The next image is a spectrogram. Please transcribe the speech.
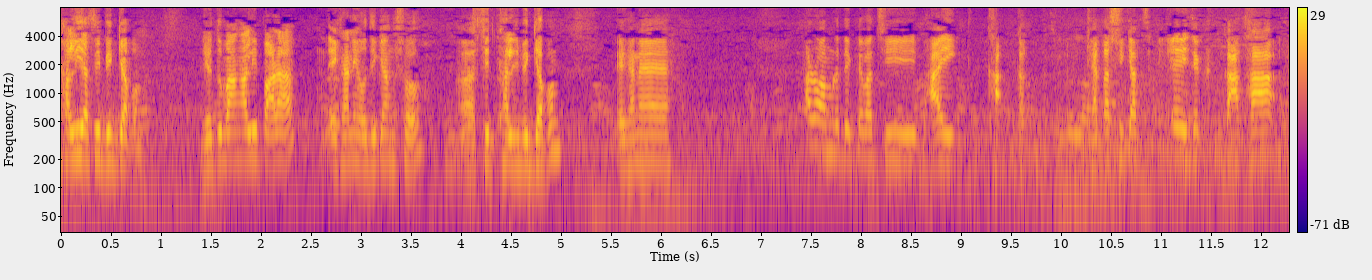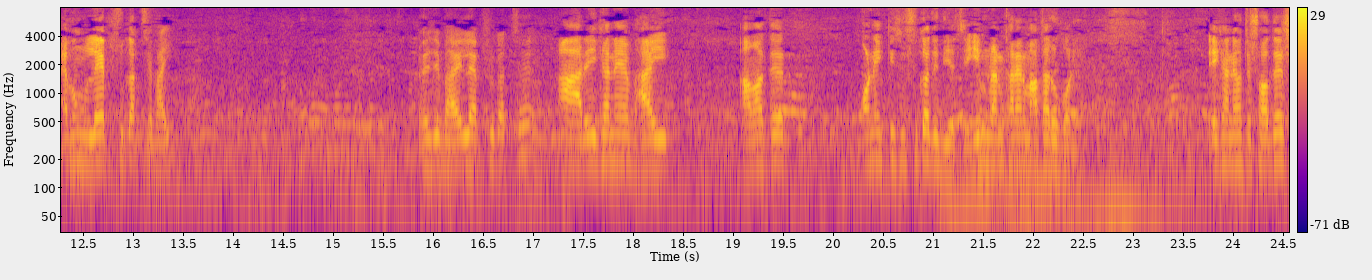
খালি আছে বিজ্ঞাপন। যেহেতু বাঙালি পাড়া, এখানে অধিকাংশ সিট খালির বিজ্ঞাপন। এখানে আরও আমরা দেখতে পাচ্ছি, ভাই খেতা শিখাচ্ছে, এই যে কাঁথা এবং লেপ শুকাচ্ছে ভাই। এই যে ভাই ল্যাপ শুকাচ্ছে, আর এইখানে ভাই আমাদের অনেক কিছু শুকাতে দিয়েছে ইমরান খানের মাথার উপরে। এখানে হচ্ছে স্বদেশ,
